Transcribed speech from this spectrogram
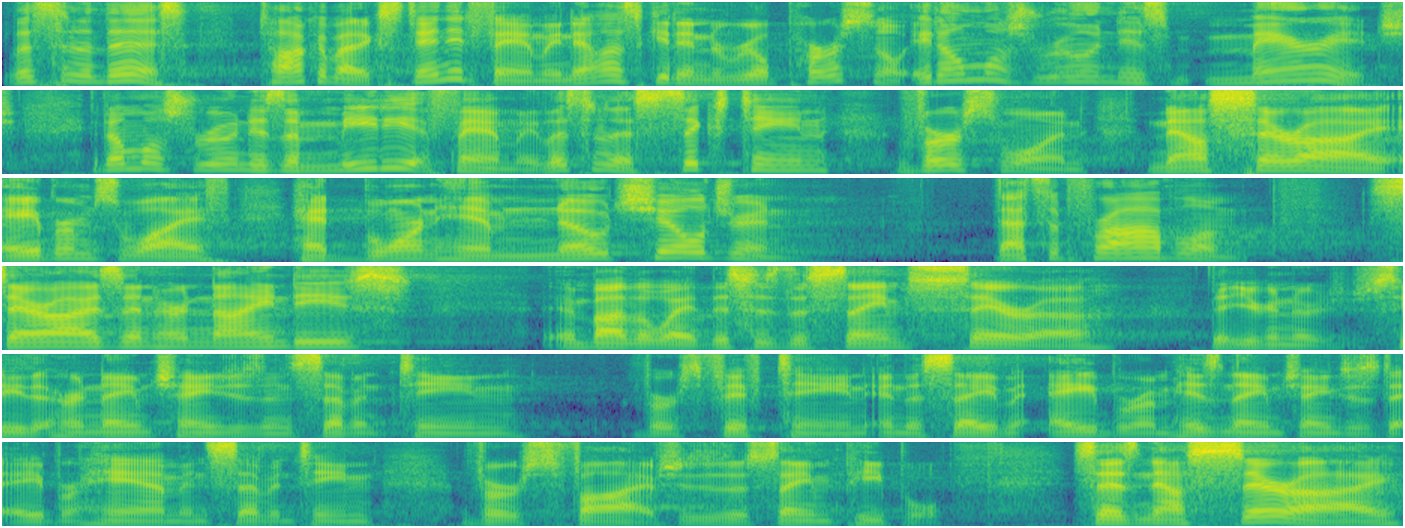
Listen to this. Talk about extended family. Now let's get into real personal. It almost ruined his marriage. It almost ruined his immediate family. Listen to this 16, verse 1. Now Sarai, Abram's wife, had borne him no children. That's a problem. Sarai's in her 90s. And by the way, this is the same Sarah that you're going to see that her name changes in 17, verse 15. And the same Abram, his name changes to Abraham in 17, verse 5. So these are the same people says, Now Sarai,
